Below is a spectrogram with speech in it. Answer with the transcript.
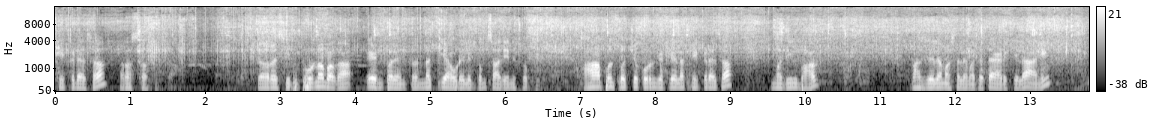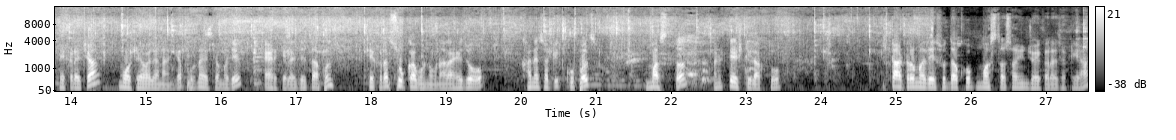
खेकड्याचा रस्सा सुद्धा तर रेसिपी पूर्ण बघा एंडपर्यंत. नक्की आवडेल एकदम साधी आणि सोपी. हा आपण स्वच्छ करून घेतलेला खेकड्याचा मधील भाग भाजलेल्या मसाल्यामध्ये आता ॲड केला आणि खेकड्याच्या मोठ्यावाल्या नांग्या पूर्ण याच्यामध्ये ॲड केल्या ज्याचा आपण खेकडा सुका बनवणार आहे. जो खाण्यासाठी खूपच मस्त आणि टेस्टी लागतो. स्टार्टरमध्ये सुद्धा खूप मस्त असा एन्जॉय करायसाठी हा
